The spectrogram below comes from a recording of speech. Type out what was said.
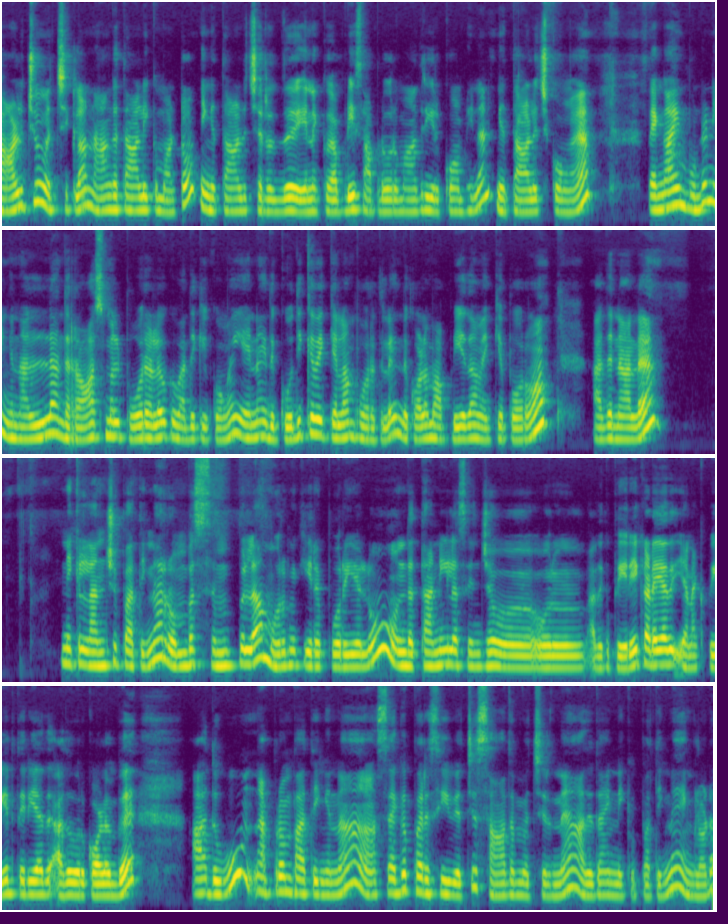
தாளிச்சும் வச்சுக்கலாம். நாங்கள் தாளிக்க மாட்டோம். நீங்கள் தாளிச்சுறது எனக்கு அப்படியே சாப்பிட ஒரு மாதிரி இருக்கும் அப்படின்னா, நீங்கள் தாளிச்சுக்கோங்க. வெங்காயம், பூண்டு நீங்கள் நல்லா அந்த ராஸ்மல் போகிற அளவுக்கு வதக்கிக்கோங்க. ஏன்னா, இது கொதிக்க வைக்கலாம் போகிறதில்ல இந்த குழம்பு அப்படியே தான் வைக்க போகிறோம் அதனால் இன்னைக்கு லஞ்சு பார்த்தீங்கன்னா, ரொம்ப சிம்பிளாக முருங்கைக்கீரை பொரியலும், இந்த தண்ணியில் செஞ்ச ஒரு அதுக்கு பேரே கிடையாது. எனக்கு பேர் தெரியாது. அது ஒரு குழம்பு. அதுவும் அப்புறம் பார்த்தீங்கன்னா, சிகப்பரிசி வச்சு சாதம் வச்சுருந்தேன். அதுதான் இன்றைக்கி பார்த்தீங்கன்னா, எங்களோட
